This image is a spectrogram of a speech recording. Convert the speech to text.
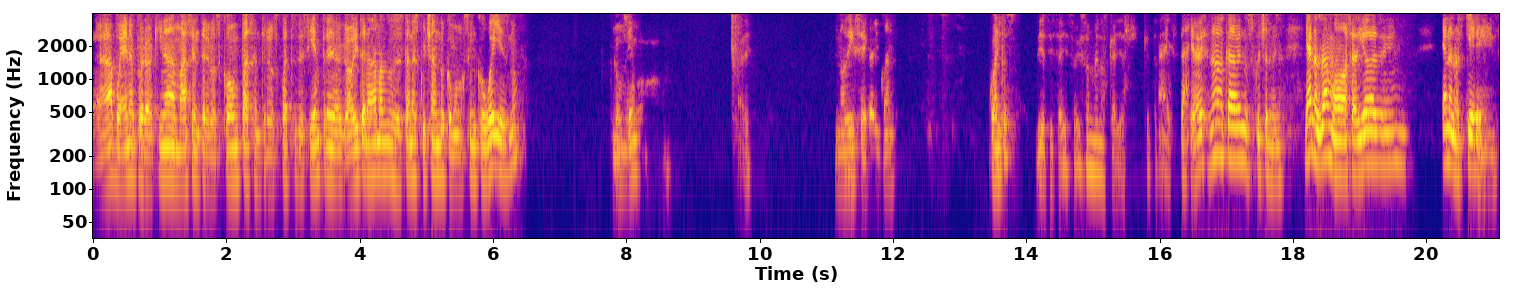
Ah, bueno, pero aquí nada más entre los compas, entre los cuates de siempre. Ahorita nada más nos están escuchando como cinco güeyes, ¿no? Como, siempre. No dice ¿Cuántos? 16, hoy son menos que ayer. Ahí está, ya ves, no, cada vez nos escuchan menos. Ya nos vamos, adiós. Eh. Ya no nos quieren.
